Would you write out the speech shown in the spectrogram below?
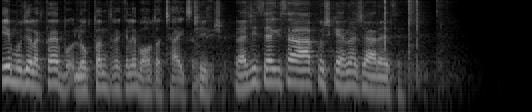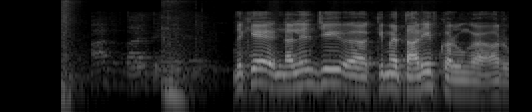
ये मुझे लगता है लोकतंत्र के लिए बहुत अच्छा एक संदेश है। राजीव त्यागी साहब आप कुछ कहना चाह रहे थे? देखिए नलिन जी की मैं तारीफ़ करूँगा और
